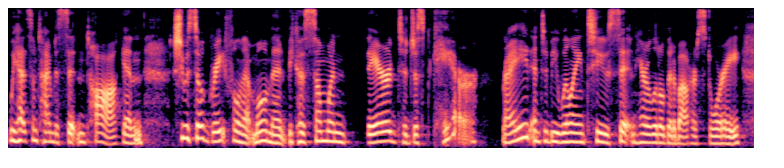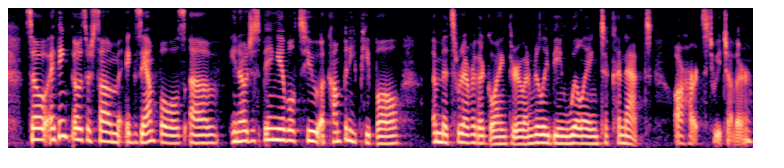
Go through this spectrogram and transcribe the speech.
we had some time to sit and talk. And she was so grateful in that moment because someone dared to just care right? And to be willing to sit and hear a little bit about her story. So I think those are some examples of, you know, just being able to accompany people amidst whatever they're going through and really being willing to connect our hearts to each other.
